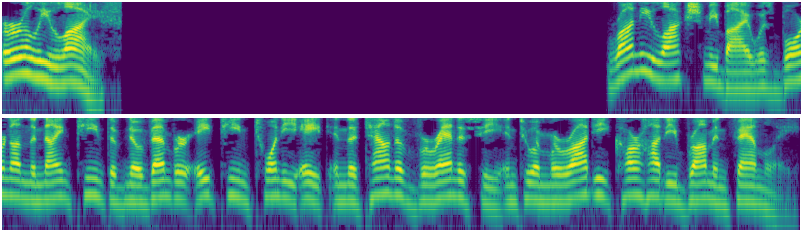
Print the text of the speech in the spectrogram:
Early life Rani Lakshmibai was born on 19 November 1828 in the town of Varanasi into a Marathi Karhati Brahmin family.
